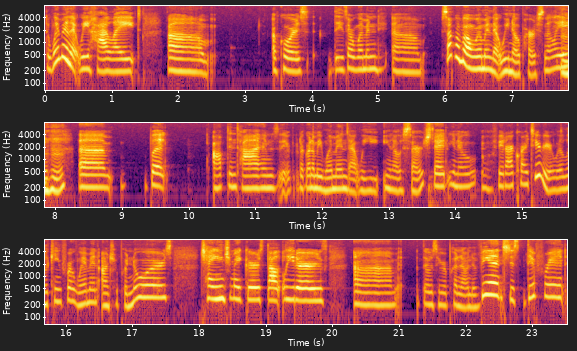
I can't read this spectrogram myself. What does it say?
the women that we highlight. Um, of course, these are women. Um, some of them are women that we know personally. Mm-hmm. Um, but oftentimes they're, they're going to be women that we, you know, search that, you know, fit our criteria. We're looking for women entrepreneurs, change makers, thought leaders, um, those who are putting on events, just different,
